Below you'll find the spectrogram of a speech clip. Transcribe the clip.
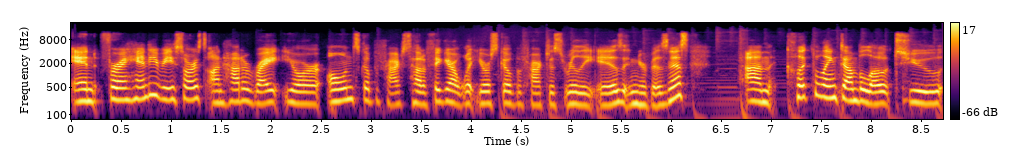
And for a handy resource on how to write your own scope of practice, how to figure out what your scope of practice really is in your business, um, click the link down below to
